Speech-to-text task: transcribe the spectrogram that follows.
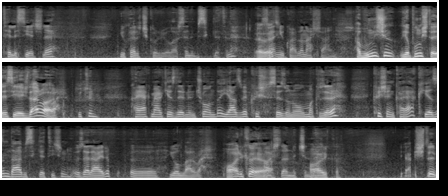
telesiyeçle yukarı çıkarıyorlar seni bisikletini. Evet. Sen yukarıdan aşağı iniyorsun. Ha bunun için yapılmış telesiyeciler var. Var. Bütün kayak merkezlerinin çoğunda yaz ve kış sezonu olmak üzere kışın kayak, yazın dağ bisikleti için özel ayrı e, yollar var. Harika ya. Ağaçların içinde. Harika. Ya işte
